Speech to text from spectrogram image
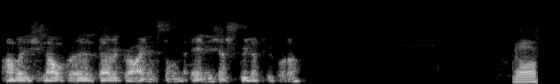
Aber ich glaube, äh, Derek Ryan ist doch ein ähnlicher Spielertyp, oder? Ja.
